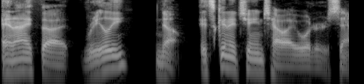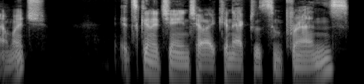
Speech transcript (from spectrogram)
And I thought, really? No, it's going to change how I order a sandwich. It's going to change how I connect with some friends,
